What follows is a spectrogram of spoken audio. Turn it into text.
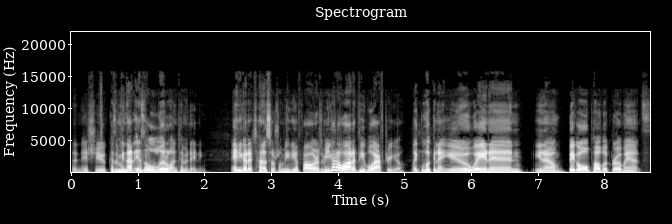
an issue? Because I mean, that is a little intimidating. And you got a ton of social media followers. I mean, you got a lot of people after you, like looking at you, weighing in, you know, big old public romance.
